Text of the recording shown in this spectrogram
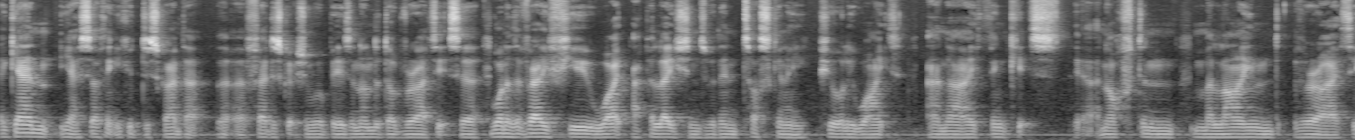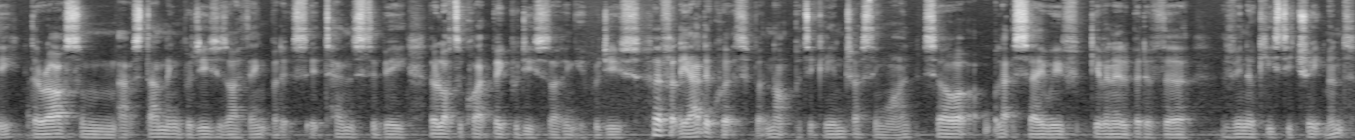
Again, yes, I think you could describe that. that A fair description would be as an underdog variety. It's a, one of the very few white appellations within Tuscany, purely white. And I think it's an often maligned variety. There are some outstanding producers, I think, but it's it tends to be there are lots of quite big producers, I think, who produce perfectly adequate but not particularly interesting wine. So uh, let's say we've given it a bit of the Vinochisti treatment.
